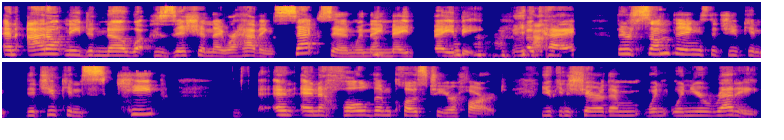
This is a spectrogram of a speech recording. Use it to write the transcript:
and I don't need to know what position they were having sex in when they made the baby. Yeah. Okay, there's some things that you can that you can keep and and hold them close to your heart. You can share them when when you're ready.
